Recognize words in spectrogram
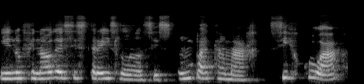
e no final desses três lances, um patamar circular,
